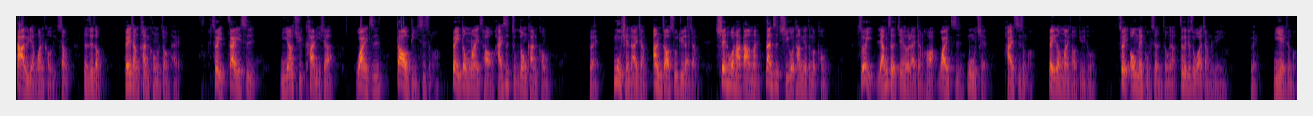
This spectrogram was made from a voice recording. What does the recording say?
大于两万口以上的这种非常看空的状态，所以再一次你要去看一下外资到底是什么被动卖超还是主动看空。对，目前来讲，按照数据来讲，现货它大卖，但是期货它没有这么空，所以两者结合来讲的话，外资目前还是什么被动卖超居多。所以欧美股市很重要，这个就是我要讲的原因。对，你也什么？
